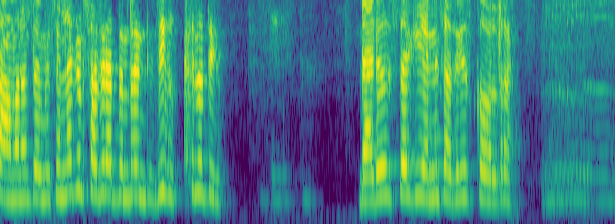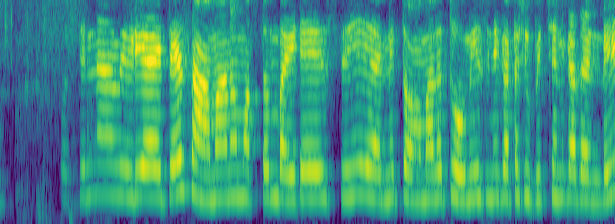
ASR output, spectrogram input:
సామానం తొమ్మిసాను ఇక్కడ చదివేద్దాం రండి. దిగు కింద దిగు. డాడీ వచ్చేసరికి ఇవన్నీ చదివేసుకోవాలరా. పొద్దున్న వీడియో అయితే సామాను మొత్తం బయట వేసి అన్ని తోమాలు తోమేసినవి గట్రా చూపించాను కదండి.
